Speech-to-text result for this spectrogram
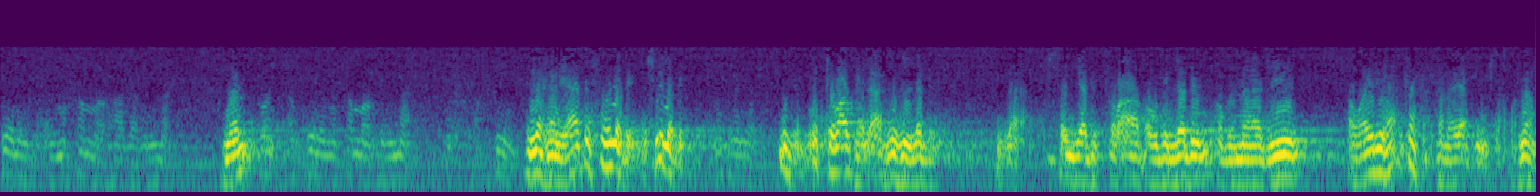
تسقين المخمر هذا بالماء. نعم. تسقين المخمر بالماء. إذا كان يابس فهو لبن يصير لبن. مثل والتراب كذلك مثل اللبن إذا استنجى بالتراب أو باللبن أو بالمناديل أو غيرها كفى كما يأتي إن شاء الله نعم.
